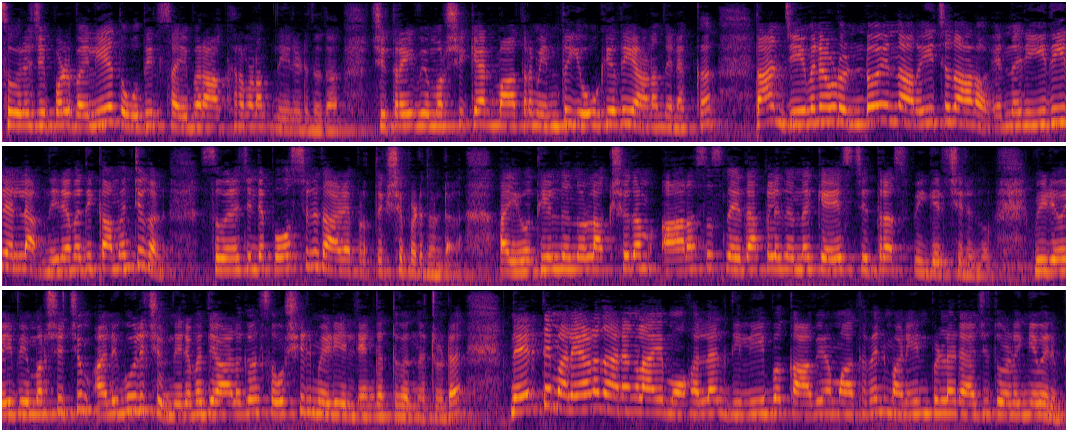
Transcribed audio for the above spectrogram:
സൂരജ് ഇപ്പോൾ വലിയ തോതിൽ സൈബർ ആക്രമണം നേരിടുന്നത്. ചിത്രയെ വിമർശിക്കാൻ മാത്രം എന്ത് യോഗ്യതയാണ് നിനക്ക്? താൻ ജീവനോടുണ്ടോ എന്ന് അറിയിച്ചതാണോ എന്ന രീതിയിലെല്ലാം നിരവധി കമന്റുകൾ സൂരജിന്റെ പോസ്റ്റിന് താഴെ പ്രത്യക്ഷപ്പെടുന്നുണ്ട്. അയോധ്യയിൽ നിന്നുള്ള അക്ഷതം ആർ എസ് എസ് നേതാക്കളിൽ നിന്ന് കെ എസ് ചിത്ര സ്വീകരിച്ചിരുന്നു. വീഡിയോയെ വിമർശിച്ചും അനുകൂലിച്ചും നിരവധി ആളുകൾ സോഷ്യൽ മീഡിയയിൽ രംഗത്ത് വന്നിട്ടുണ്ട്. നേരത്തെ മലയാള താരങ്ങളായ മോഹൻലാൽ ദിലീപ് കാവ്യ മാധവൻ മണിയൻപിള്ള രാജു തുടങ്ങിയവരും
